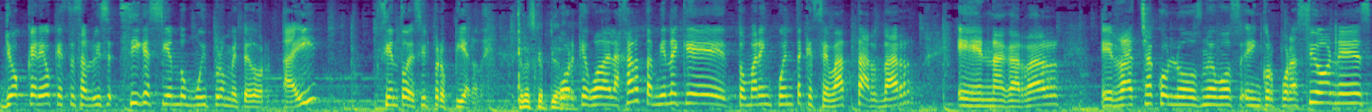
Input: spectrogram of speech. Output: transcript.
yo creo que este San Luis sigue siendo muy prometedor. Ahí, siento decir, pero pierde. ¿Crees que pierde? Porque Guadalajara también hay que tomar en cuenta que se va a tardar en agarrar eh, racha con los nuevos eh, incorporaciones,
